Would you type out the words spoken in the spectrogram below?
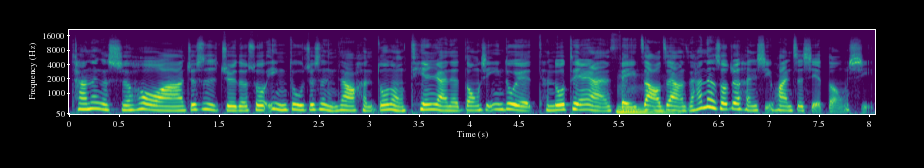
他那个时候啊，就是觉得说印度就是你知道很多那种天然的东西，印度也很多天然肥皂这样子。嗯、他那个时候就很喜欢这些东西。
